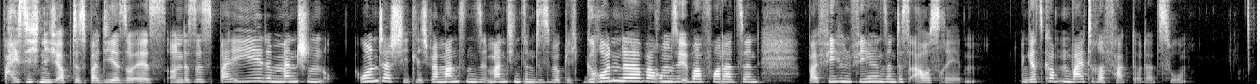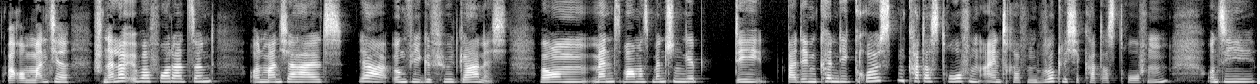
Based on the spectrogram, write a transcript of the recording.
weiß ich nicht, ob das bei dir so ist. Und es ist bei jedem Menschen unterschiedlich. Bei manchen, manchen sind es wirklich Gründe, warum sie überfordert sind. Bei vielen, vielen sind es Ausreden. Und jetzt kommt ein weiterer Faktor dazu. Warum manche schneller überfordert sind und manche halt, ja, irgendwie gefühlt gar nicht. Warum, warum es Menschen gibt, die, bei denen können die größten Katastrophen eintreffen, wirkliche Katastrophen, und sie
